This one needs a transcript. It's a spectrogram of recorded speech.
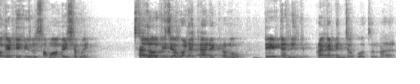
ఒకటి వీళ్ళు సమావేశమై చలో విజయవాడ కార్యక్రమం డేట్ అనేది ప్రకటించబోతున్నారు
